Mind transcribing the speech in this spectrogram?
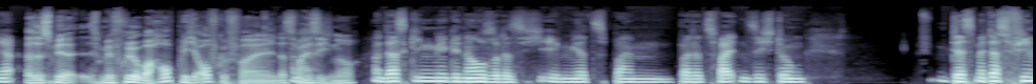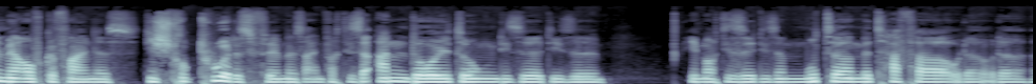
Ja. Also ist mir, ist mir früher überhaupt nicht aufgefallen, das Und- weiß ich noch. Und das ging mir genauso, dass ich eben jetzt beim, bei der zweiten Sichtung, dass mir das viel mehr aufgefallen ist. Die Struktur des Filmes einfach, diese Andeutung, diese, diese, eben auch diese, diese Mutter-Metapher oder, oder,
